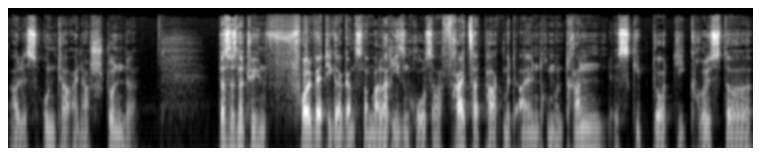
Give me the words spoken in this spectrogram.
Alles unter einer Stunde. Das ist natürlich ein vollwertiger, ganz normaler, riesengroßer Freizeitpark mit allem drum und dran. Es gibt dort die größte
